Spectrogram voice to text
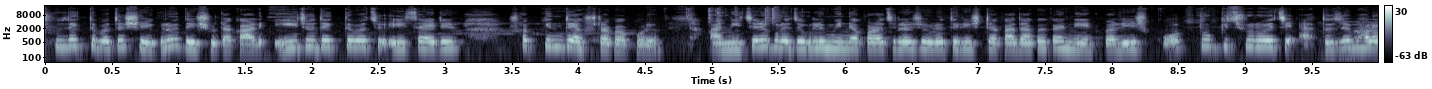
ঝুল দেখতে পাচ্ছ, সেগুলো দেড়শো টাকা। আর এই যে দেখতে এই সাইডের সব কিন্তু একশো টাকা করে। আর নিচের নিচেরগুলো যেগুলো মিনা করা ছিল সেগুলো তিরিশ টাকা। দেখো এখানে নেট বালিশ কত কিছু রয়েছে, এত যে ভালো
